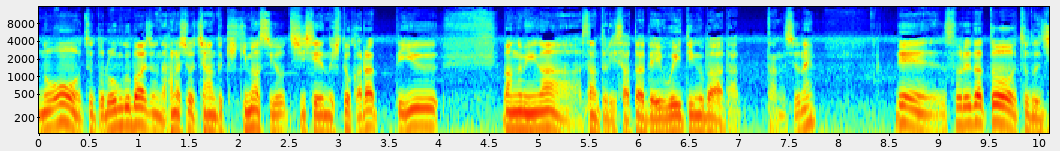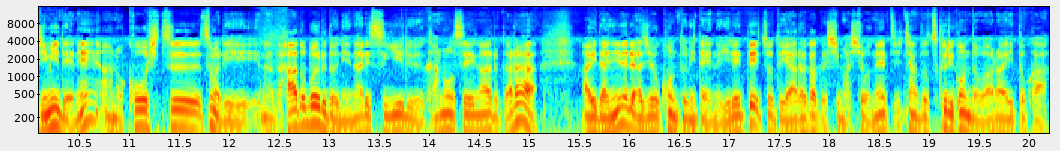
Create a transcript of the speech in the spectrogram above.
のをちょっとロングバージョンで話をちゃんと聞きますよ姿勢の人からっていう番組がサントリーサタデーウェイティングバーだったんですよね。でそれだとちょっと地味でねあの硬質つまりなんだハードボイルドになりすぎる可能性があるから間にねラジオコントみたいの入れてちょっと柔らかくしましょうねってちゃんと作り込んだ笑いとか、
